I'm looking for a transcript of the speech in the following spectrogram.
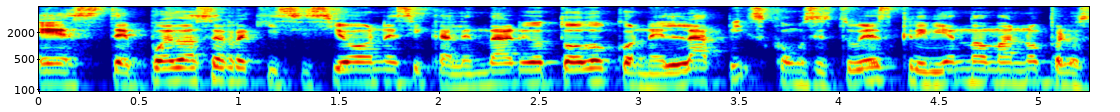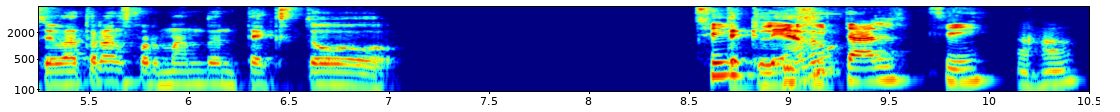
este, puedo hacer requisiciones y calendario, todo con el lápiz, como si estuviera escribiendo a mano, pero se va transformando en texto sí, digital, sí, ajá.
